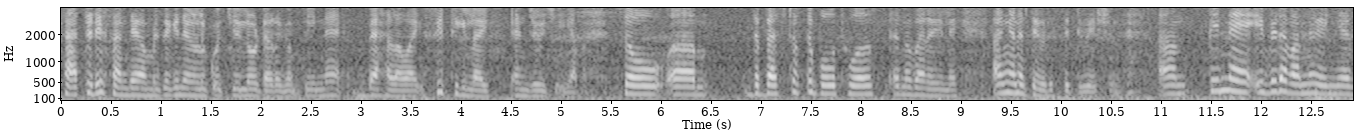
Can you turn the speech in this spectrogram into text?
സാറ്റർഡേ സൺഡേ ആകുമ്പോഴത്തേക്കും ഞങ്ങൾ കൊച്ചിയിലോട്ട് ഇറങ്ങും. പിന്നെ ബഹളമായി സിറ്റി ലൈഫ് എൻജോയ് ചെയ്യാം. So the best of the both worlds എന്ന് പറയില്ലേ? അങ്ങനത്തെ ഒരു സിറ്റുവേഷൻ പിന്നെ ഇവിടെ വന്നു കഴിഞ്ഞാൽ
